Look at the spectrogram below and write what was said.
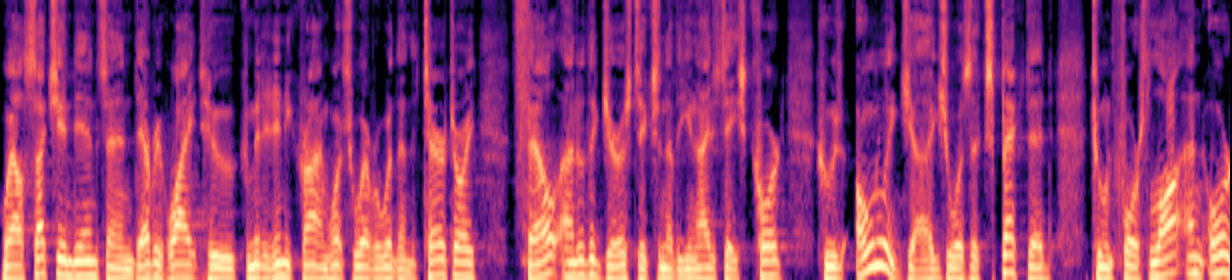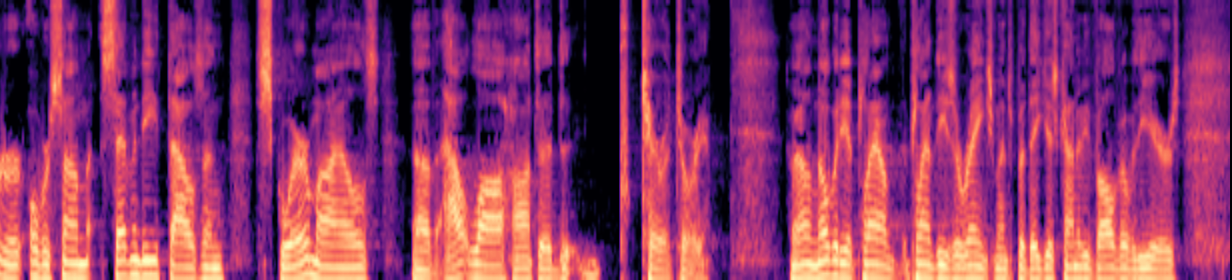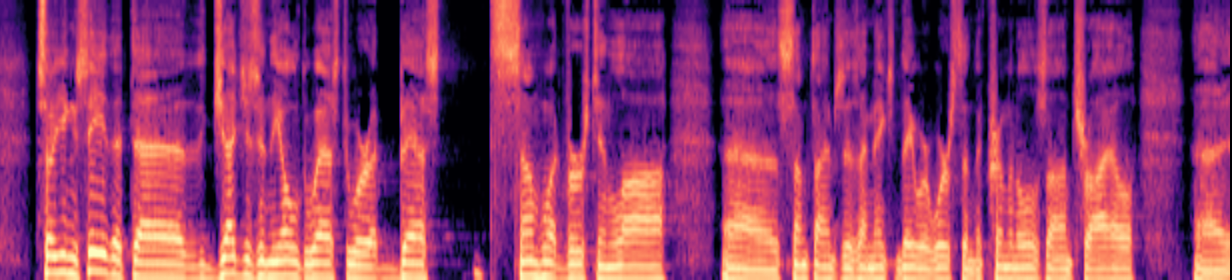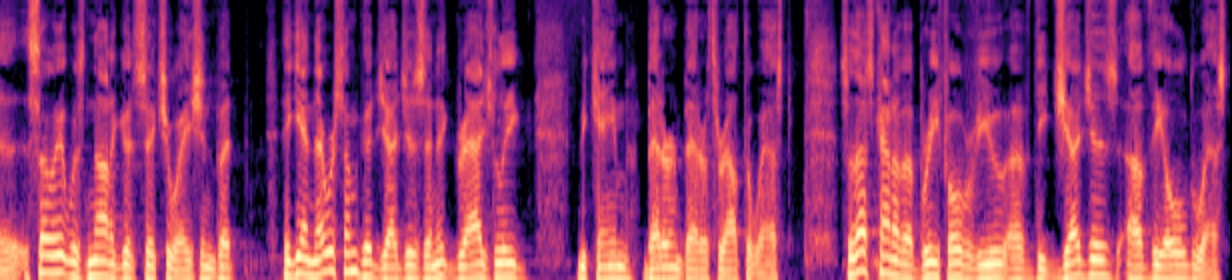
Well, such Indians and every white who committed any crime whatsoever within the territory fell under the jurisdiction of the United States court, whose only judge was expected to enforce law and order over some 70,000 square miles of outlaw haunted territory. Well, nobody had planned, planned these arrangements, but they just kind of evolved over the years. So you can see that uh, the judges in the Old West were at best somewhat versed in law. Uh, sometimes, as I mentioned, they were worse than the criminals on trial. Uh, so it was not a good situation. But again, there were some good judges, and it gradually became better and better throughout the West. So that's kind of a brief overview of the judges of the Old West.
